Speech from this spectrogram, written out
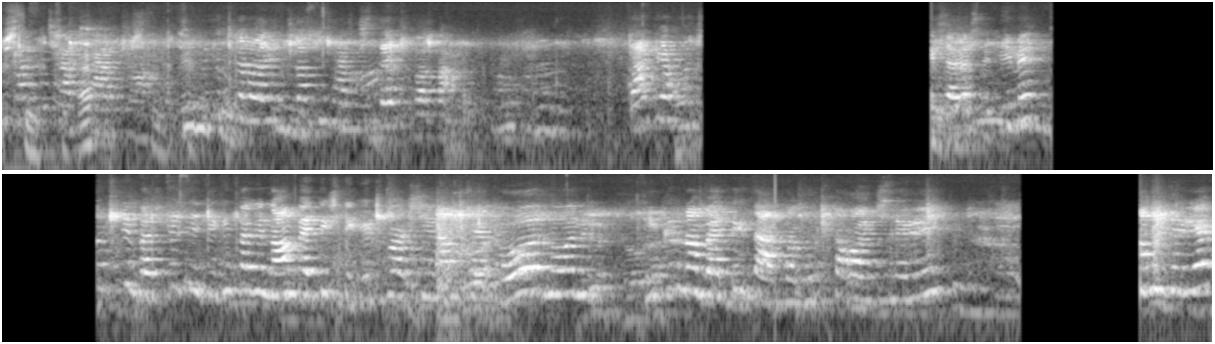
бичлэг хөвцөө. Так я хочу. Тийм ээ. Тийм болчихсон техникийн ном байдаг шүү дээ. Гэрч багшийн ном ч өөр нөгөө нэг техник ном байдаг даалга хүртэл онч нэрийн. Ном дээр яг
